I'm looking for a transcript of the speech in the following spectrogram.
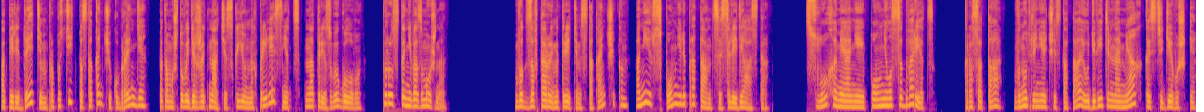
а перед этим пропустить по стаканчику бренди, потому что выдержать натиск юных прелестниц на трезвую голову просто невозможно. Вот за вторым и третьим стаканчиком они вспомнили про танцы с леди Астер. Слухами о ней полнился дворец. Красота, Внутренняя чистота и удивительная мягкость девушки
